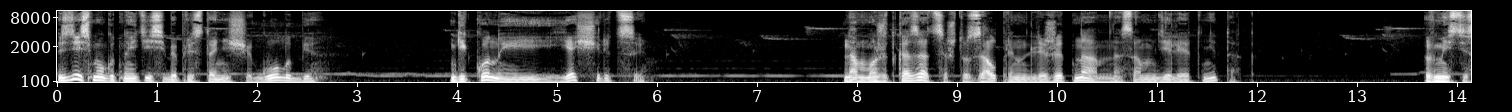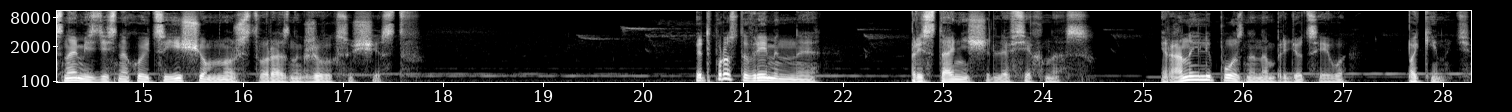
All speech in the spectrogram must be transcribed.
Здесь могут найти себе пристанище голуби, гекконы и ящерицы. Нам может казаться, что зал принадлежит нам, на самом деле это не так. Вместе с нами здесь находится еще множество разных живых существ – это просто временное пристанище для всех нас. И рано или поздно нам придется его покинуть.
